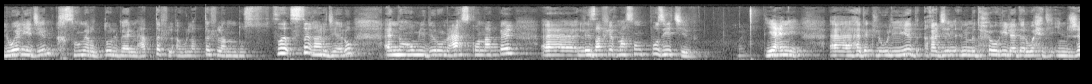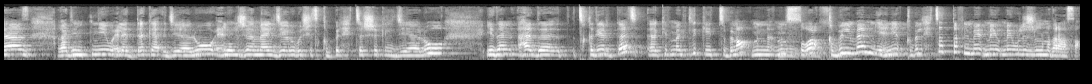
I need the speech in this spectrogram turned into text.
الوالدين خصهم يردوا البال مع الطفل أو الطفله منذ الصغر ديالو أنهم يديروا معاه ce qu'on appelle les affirmations positives يعني آه هذاك الوليد غادي نمدحوه إلا دار واحد الإنجاز غادي نثنيو على الذكاء ديالو على الجمال ديالو باش يتقبل حتى الشكل ديالو. إذا هذا تقدير الذات آه، كيف ما قلت لك كيتبنى من من الصغر قبل ما يعني قبل حتى الطفل ما يولج للمدرسة.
